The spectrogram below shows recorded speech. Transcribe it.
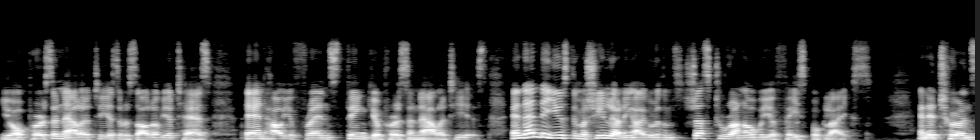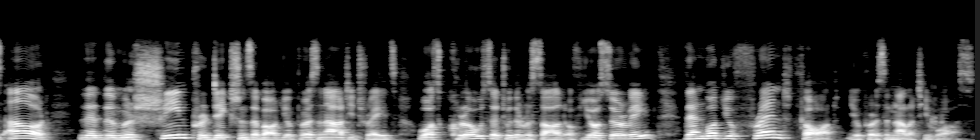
your personality as a result of your test and how your friends think your personality is. And then they used the machine learning algorithms just to run over your Facebook likes. And it turns out that the machine predictions about your personality traits was closer to the result of your survey than what your friend thought your personality was.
